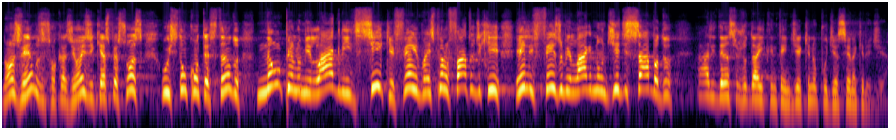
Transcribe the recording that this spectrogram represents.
Nós vemos ocasiões em que as pessoas o estão contestando não pelo milagre em si que fez, mas pelo fato de que ele fez o milagre num dia de sábado. A liderança judaica entendia que não podia ser naquele dia.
